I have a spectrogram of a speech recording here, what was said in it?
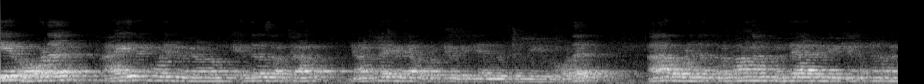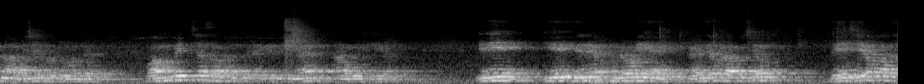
ഈ റോഡ് ആയിരം കോടി രൂപയോളം കേന്ദ്ര സർക്കാർ നാഷണൽ ഹൈവേ അതോറിറ്റി ഓഫ് ഈ റോഡ്. ആ റോഡിന്റെ നിർമ്മാണം പുനരാരംഭിക്കണമെന്ന് ആവശ്യപ്പെട്ടുകൊണ്ട് വമ്പിച്ച സമരത്തിലേക്ക് നീങ്ങാൻ ആഗ്രഹിക്കുകയാണ്. ഇനി ഇതിന് മുന്നോടിയായി കഴിഞ്ഞ പ്രാവശ്യം ദേശീയപാത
